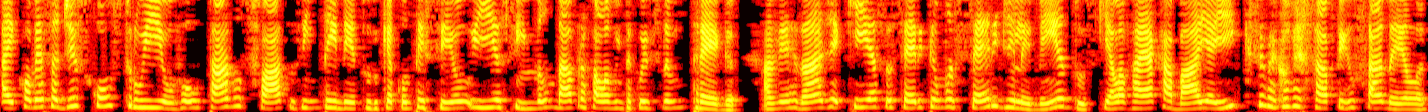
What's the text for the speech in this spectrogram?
Aí começa a desconstruir ou voltar nos fatos e entender tudo o que aconteceu. E assim, não dá para falar muita coisa senão entrega. A verdade é que essa série tem uma série de elementos que ela vai acabar e aí que você vai começar a pensar nela.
